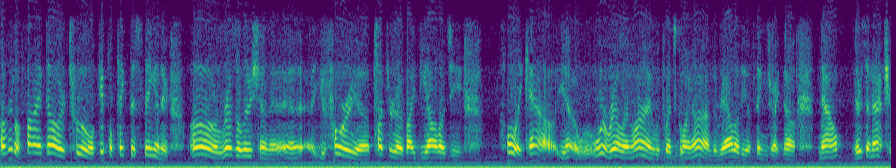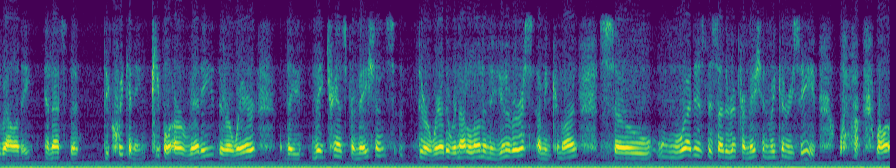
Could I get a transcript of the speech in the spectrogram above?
a little five dollar tool. People take this thing and they, oh, resolution, uh, euphoria, plethora of ideology holy cow, you know, we're real in line with what's going on, the reality of things right now. Now, there's an actuality, and that's the, the quickening. People are ready, they're aware, they've made transformations, they're aware that we're not alone in the universe. I mean, come on. So, what is this other information we can receive? well,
